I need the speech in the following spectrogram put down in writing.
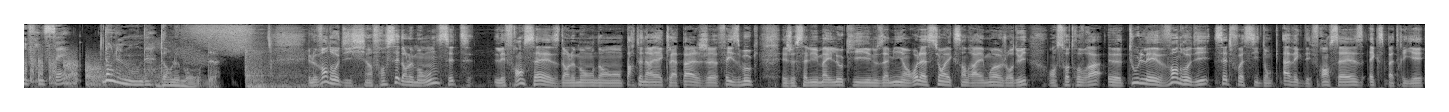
Un Français dans le monde. Dans le monde. Et le vendredi, un Français dans le monde, c'est les Françaises dans le monde en partenariat avec la page Facebook. Et je salue Milo qui nous a mis en relation Alexandra et moi aujourd'hui. On se retrouvera euh, tous les vendredis, cette fois-ci donc avec des Françaises expatriées.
